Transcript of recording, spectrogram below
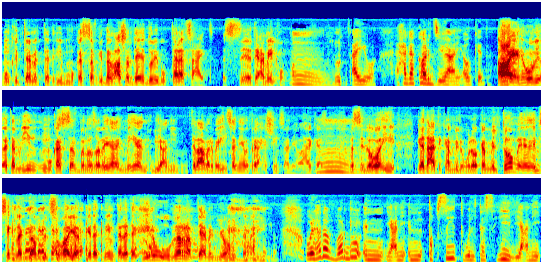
ممكن تعمل تدريب مكثف جدا. ال 10 دقائق دول يبقوا بثلاث ساعات بس تعملهم بقى. امم أيوه. حاجة cardio يعني أو كده. آه يعني هو بيبقى تمرين مكثف بنظرية علمية يعني بتلعب 40 ثانية وتريح 20 ثانية وهكذا. بس اللي هو إيه جدع تكملهم ولو كملتهم آه، امسك لك دمبل صغير كده 2 3 كيلو وجرب تعمل بيهم التمارين. أيوه. والهدف برضو إن يعني إن التبسيط والتسهيل يعني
